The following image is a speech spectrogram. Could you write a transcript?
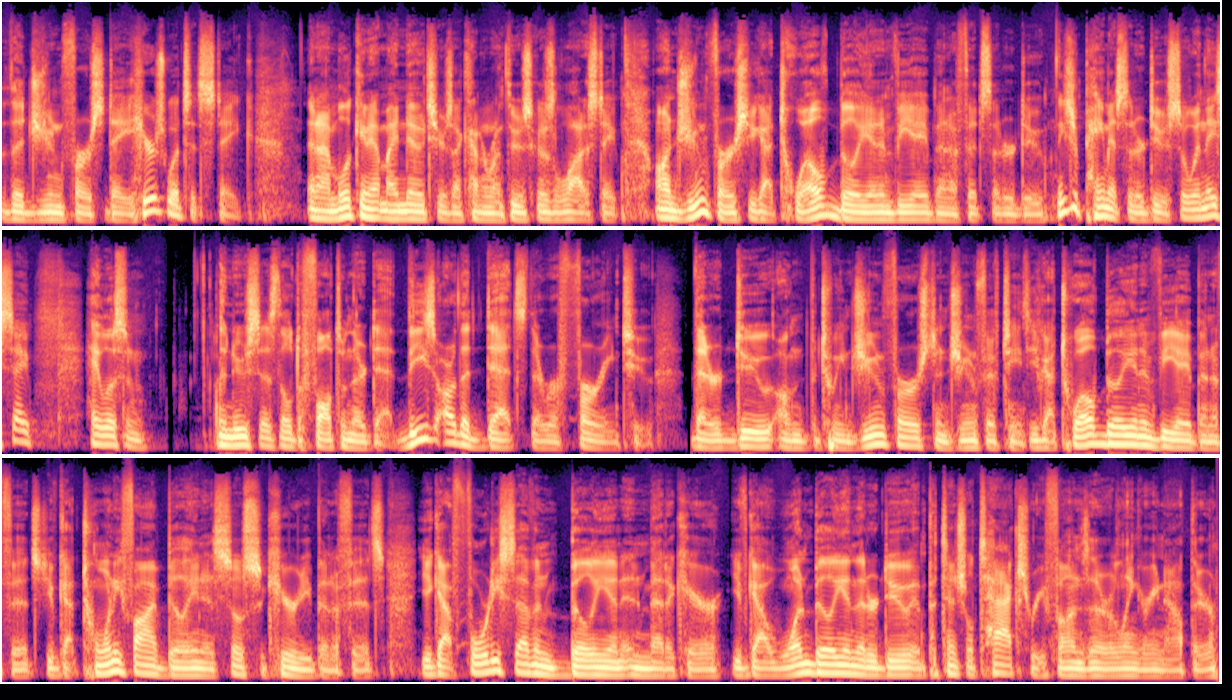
the June 1st date. Here's what's at stake. And I'm looking at my notes here as I kind of run through this because there's a lot at stake. On June 1st, you got 12 billion in VA benefits that are due. These are payments that are due. So when they say, "Hey, listen, the news says they'll default on their debt. These are the debts they're referring to that are due on between June 1st and June 15th. You've got 12 billion in VA benefits, you've got 25 billion in Social Security benefits, you've got 47 billion in Medicare, you've got 1 billion that are due in potential tax refunds that are lingering out there.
